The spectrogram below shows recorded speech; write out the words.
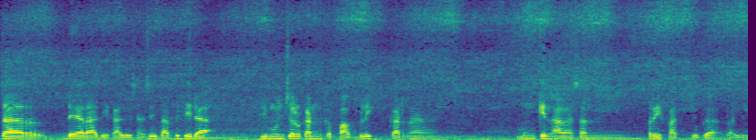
terderadikalisasi tapi tidak dimunculkan ke publik karena mungkin alasan privat juga kali.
